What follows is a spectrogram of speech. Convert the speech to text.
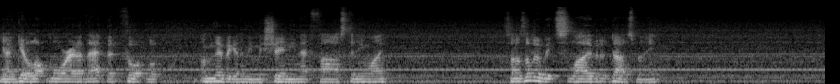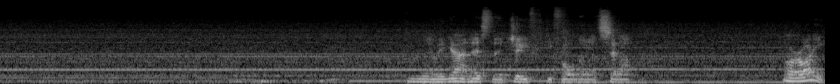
you know, get a lot more out of that, but thought, look, I'm never going to be machining that fast anyway. So I was a little bit slow, but it does me. there we go, there's the G54 that I'd set up. Alrighty.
